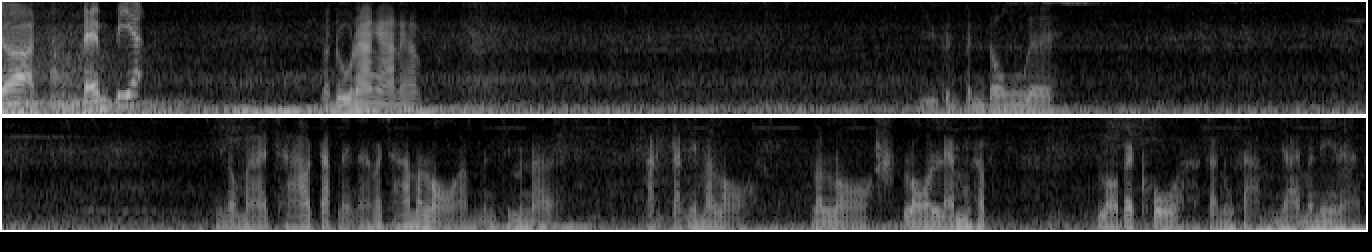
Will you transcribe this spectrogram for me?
ยอดเต็มเปี้ยะมาดูหน้างานนะครับ อยู่กันเป็นดงเลย นี่เรามาเช้าจัดเลยนะเมื่อเช้ามารอครับมันที่มันมาอัดกันนี่มารอมารอรอแลมครับ รอแบคโคสามสามย้ายมานี่นะฮะ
